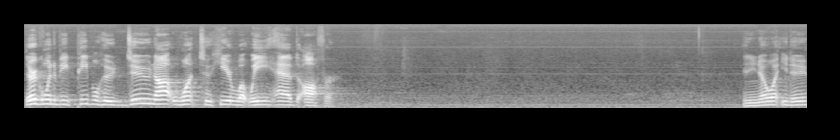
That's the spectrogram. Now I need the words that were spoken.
There are going to be people who do not want to hear what we have to offer. And you know what you do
